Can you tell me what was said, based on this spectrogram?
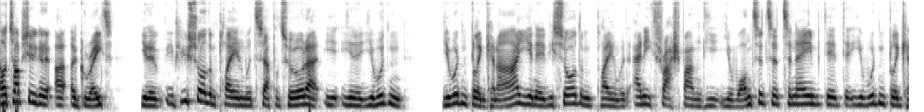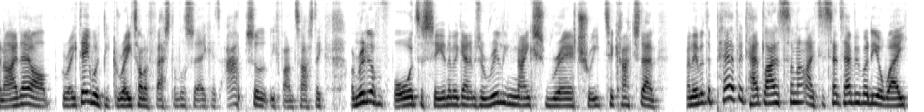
Autopsia are, are great. You know, if you saw them playing with Sepultura, you, you know, you wouldn't you wouldn't blink an eye. You know, if you saw them playing with any thrash band you, you wanted to, to name, you wouldn't blink an eye. They are great. They would be great on a festival circuit. Absolutely fantastic. I'm really looking forward to seeing them again. It was a really nice, rare treat to catch them and they were the perfect headlines tonight. Like, it sent everybody away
